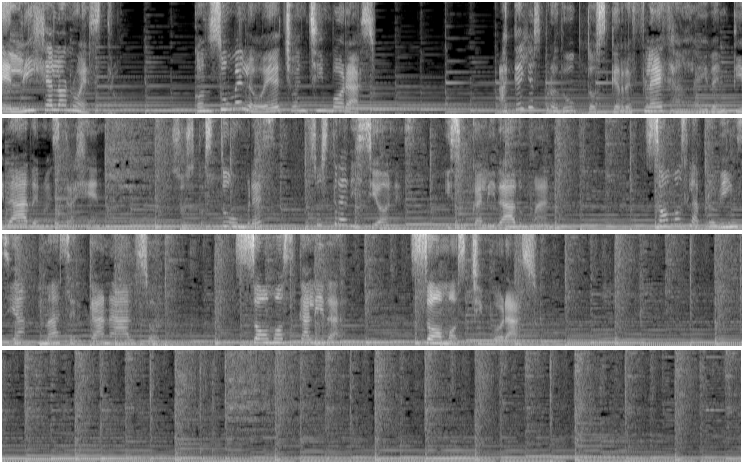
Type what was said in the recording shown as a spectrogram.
Elige lo nuestro. Consume lo hecho en Chimborazo. Aquellos productos que reflejan la identidad de nuestra gente, sus costumbres, sus tradiciones y su calidad humana. Somos la provincia más cercana al sol. Somos calidad. Somos Chimborazo.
